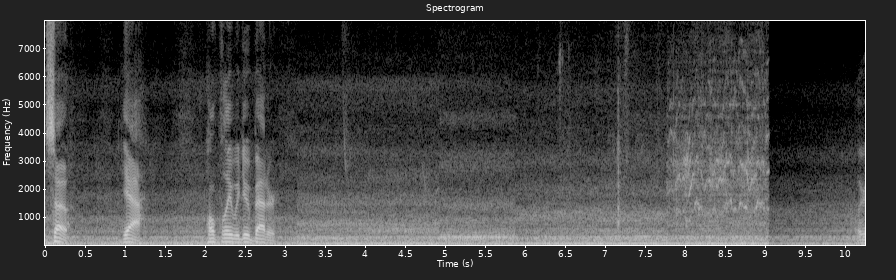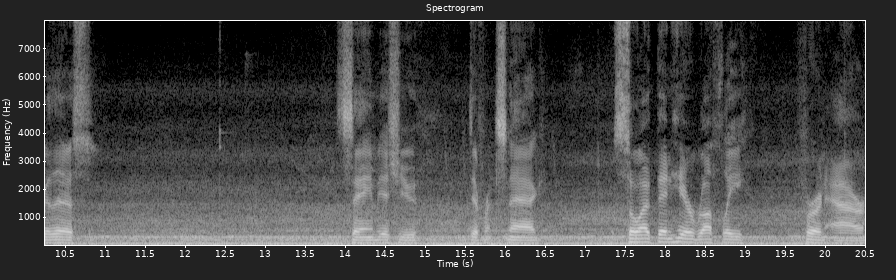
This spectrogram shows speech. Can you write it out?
So, yeah, hopefully we do better. Look at this. Same issue, different snag. So I've been here roughly for an hour.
